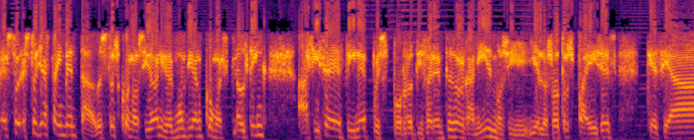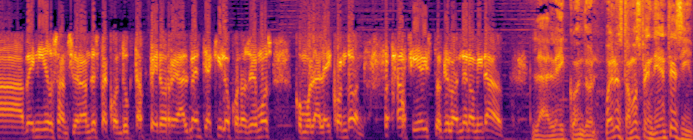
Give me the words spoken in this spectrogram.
esto, esto ya está inventado, esto es conocido a nivel mundial como stealthing, así se define pues por los diferentes organismos y, y, en los otros países que se ha venido sancionando esta conducta, pero realmente aquí lo conocemos como la ley condón, así he visto que lo han denominado. La ley condón. Bueno, estamos pendientes y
